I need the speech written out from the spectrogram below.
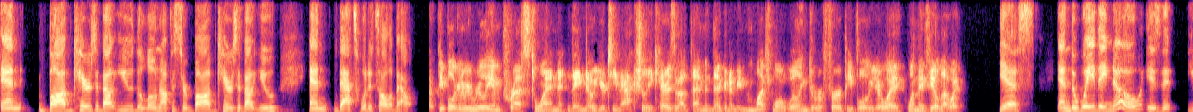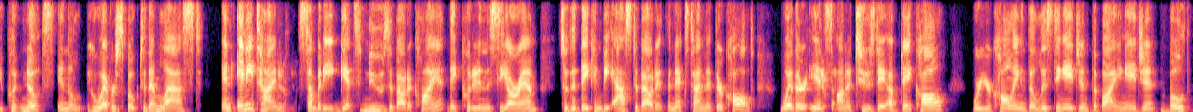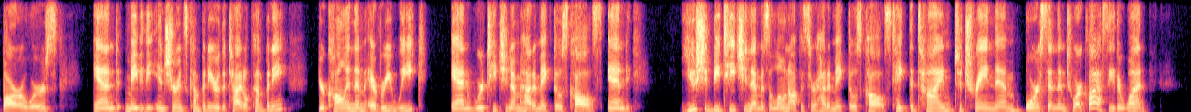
and Bob cares about you. The loan officer, Bob, cares about you. And that's what it's all about. People are going to be really impressed when they know your team actually cares about them. And they're going to be much more willing to refer people your way when they feel that way. Yes. And the way they know is that you put notes in the whoever spoke to them last. And anytime yeah. somebody gets news about a client, they put it in the CRM so that they can be asked about it the next time that they're called, whether it's yep. on a Tuesday update call, where you're calling the listing agent, the buying agent, both borrowers, and maybe the insurance company or the title company. You're calling them every week, and we're teaching them how to make those calls. And you should be teaching them as a loan officer how to make those calls. Take the time to train them or send them to our class, either one.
